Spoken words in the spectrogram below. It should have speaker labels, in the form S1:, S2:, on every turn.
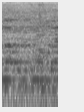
S1: love.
